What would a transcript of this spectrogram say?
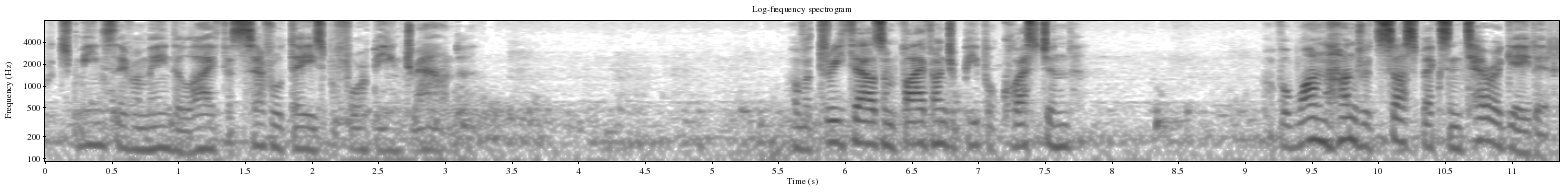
which means they remained alive for several days before being drowned. Over 3,500 people questioned, over 100 suspects interrogated.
